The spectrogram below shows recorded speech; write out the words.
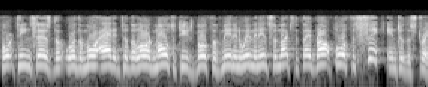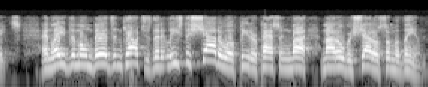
14 says, were the more added to the Lord multitudes both of men and women, insomuch that they brought forth the sick into the streets, and laid them on beds and couches, that at least the shadow of Peter passing by might overshadow some of them.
